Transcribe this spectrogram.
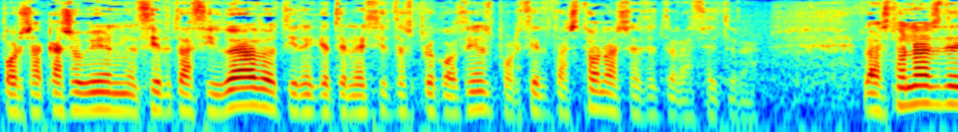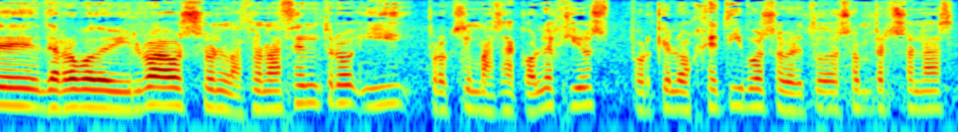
por si acaso viven en cierta ciudad o tienen que tener ciertas precauciones por ciertas zonas, etcétera, etcétera. Las zonas de, robo de Bilbao son la zona centro y próximas a colegios, porque el objetivo sobre todo son personas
